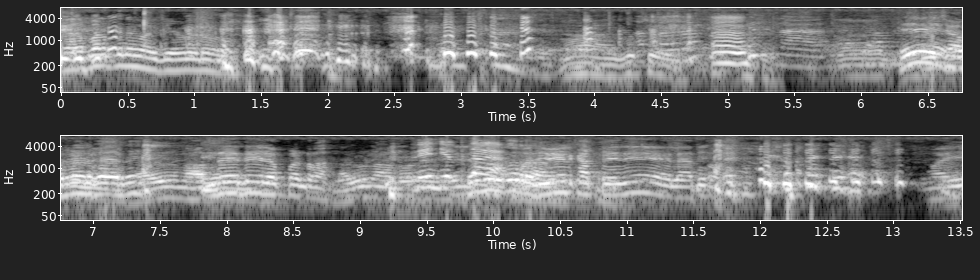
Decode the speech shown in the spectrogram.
కనపడుతున్నాయి అయితే చెప్పండి రా నేను చెప్తా. పదివేలు కట్టేది లేకపోతే మరి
